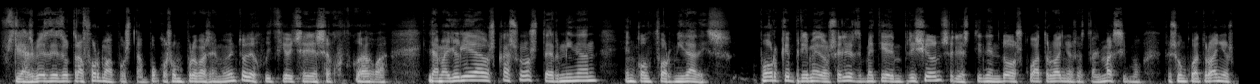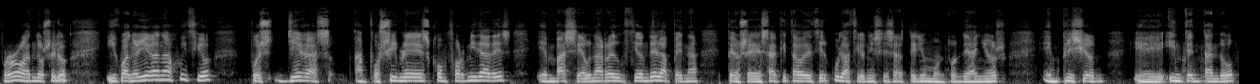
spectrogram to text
si las ves de otra forma, pues tampoco son pruebas en el momento de juicio y se, se juzgaba. La mayoría de los casos terminan en conformidades porque primero se les mete en prisión, se les tienen dos, cuatro años hasta el máximo, que son cuatro años prorrogándoselo, y cuando llegan a juicio, pues llegas a posibles conformidades en base a una reducción de la pena, pero se les ha quitado de circulación y se les ha tenido un montón de años en prisión eh, intentando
